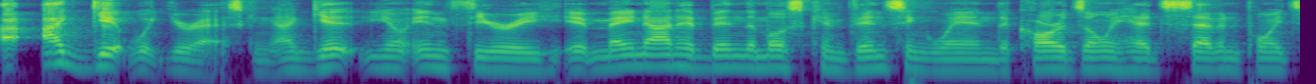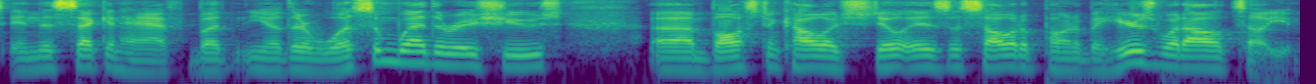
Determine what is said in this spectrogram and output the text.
I, I get what you're asking. I get, you know, in theory, it may not have been the most convincing win. The Cards only had seven points in the second half, but, you know, there was some weather issues. Uh, Boston College still is a solid opponent, but here's what I'll tell you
